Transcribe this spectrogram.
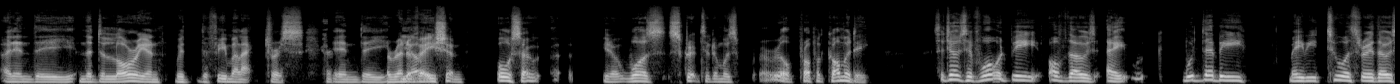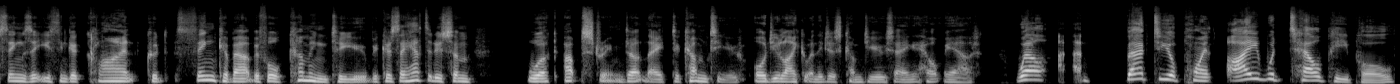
and in the in the DeLorean with the female actress in the renovation, yep. also, uh, you know, was scripted and was a real proper comedy. So, Joseph, what would be of those eight? Would there be maybe two or three of those things that you think a client could think about before coming to you? Because they have to do some work upstream, don't they, to come to you? Or do you like it when they just come to you saying, help me out? Well, back to your point, I would tell people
